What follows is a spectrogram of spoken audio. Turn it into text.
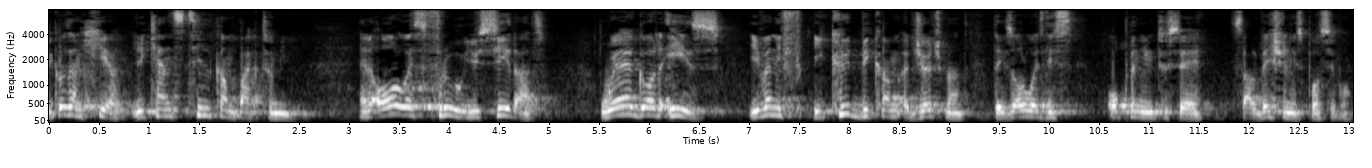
because I'm here, you can still come back to me. And always through, you see that where God is, even if it could become a judgment, there is always this opening to say, salvation is possible.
